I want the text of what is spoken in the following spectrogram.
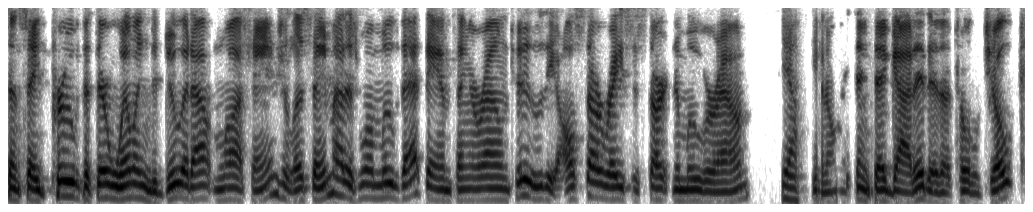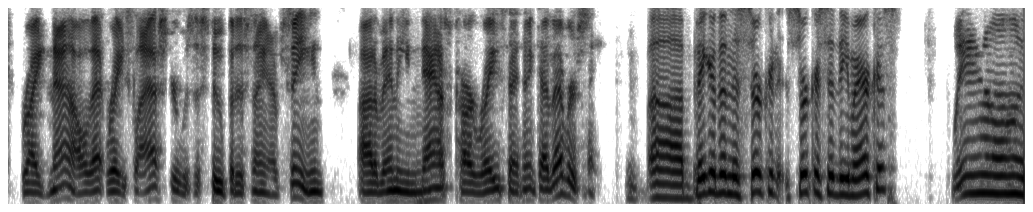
since they proved that they're willing to do it out in Los Angeles, they might as well move that damn thing around too. The All Star race is starting to move around. Yeah. You know, I think they got it at a total joke right now. That race last year was the stupidest thing I've seen out of any NASCAR race I think I've ever seen. Uh, bigger than the circuit circus of the Americas? Well,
